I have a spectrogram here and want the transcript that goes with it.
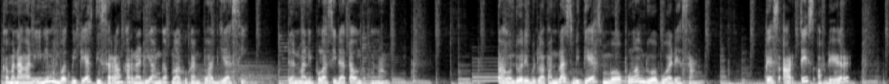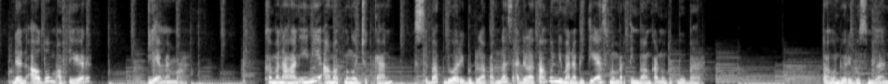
Kemenangan ini membuat BTS diserang karena dianggap melakukan plagiasi dan manipulasi data untuk menang. Tahun 2018, BTS membawa pulang dua buah desang. Best Artist of the Year dan Album of the Year di MMA. Kemenangan ini amat mengejutkan sebab 2018 adalah tahun di mana BTS mempertimbangkan untuk bubar tahun 2019,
